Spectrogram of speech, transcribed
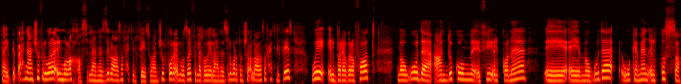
طيب يبقى إحنا هنشوف الورق الملخص اللي هنزله على صفحة الفيس وهنشوف ورق الوظائف اللغوية اللي هنزله برضو إن شاء الله على صفحة الفيس والباراجرافات موجودة عندكم في القناة موجودة وكمان القصة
